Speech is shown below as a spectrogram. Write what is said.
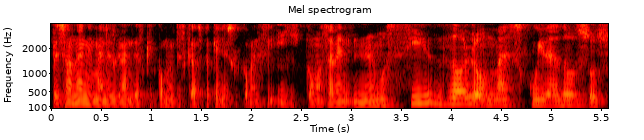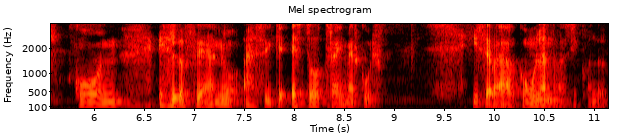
pues son animales grandes que comen pescados pequeños que comen así. Y como saben, no hemos sido lo más cuidadosos con el océano, así que esto trae mercurio. Y se va acumulando, así cuando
